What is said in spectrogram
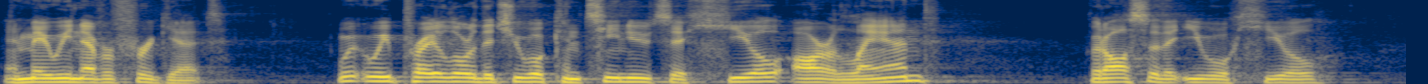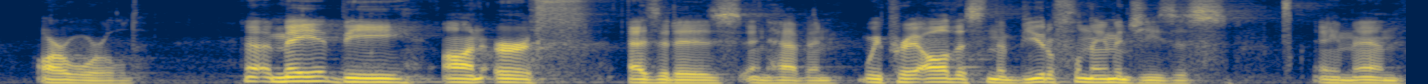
And may we never forget. We, pray, Lord, that you will continue to heal our land, but also that you will heal our world. Uh, may it be on earth as it is in heaven. We pray all this in the beautiful name of Jesus. Amen.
